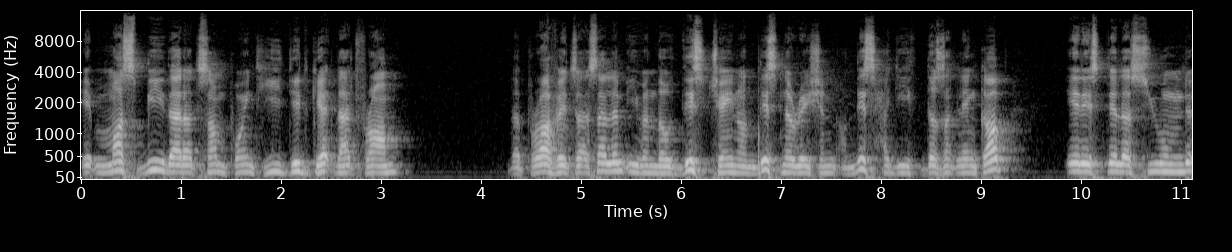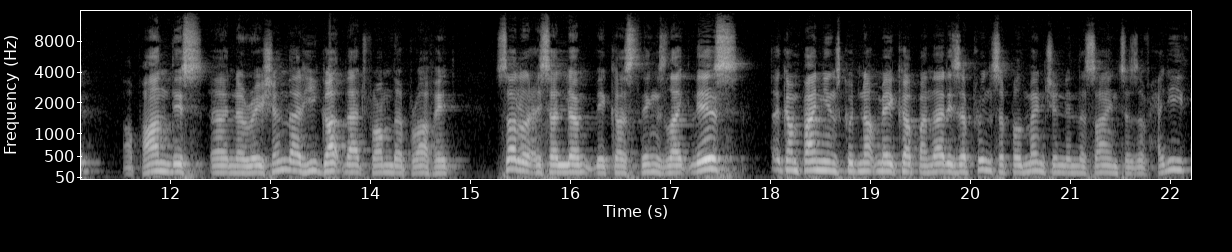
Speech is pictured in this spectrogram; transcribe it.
It must be that at some point he did get that from the Prophet ﷺ, even though this chain on this narration, on this hadith doesn't link up, it is still assumed upon this uh, narration that he got that from the Prophet وسلم, because things like this the companions could not make up, and that is a principle mentioned in the sciences of hadith.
